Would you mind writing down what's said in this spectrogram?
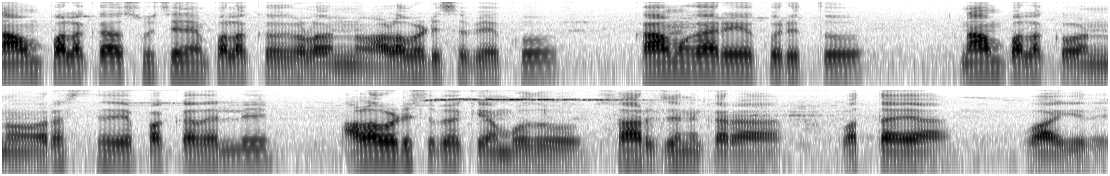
ನಾಮಫಲಕ ಸೂಚನೆ ಫಲಕಗಳನ್ನು ಅಳವಡಿಸಬೇಕು. ಕಾಮಗಾರಿಯ ಕುರಿತು ನಾಮಫಲಕವನ್ನು ರಸ್ತೆಯ ಪಕ್ಕದಲ್ಲಿ ಅಳವಡಿಸಬೇಕೆಂಬುದು ಸಾರ್ವಜನಿಕರ ಒತ್ತಾಯವಾಗಿದೆ.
